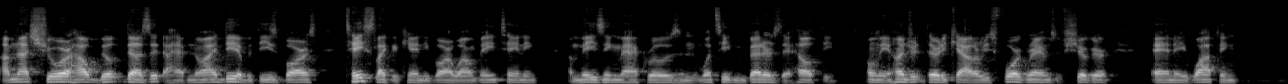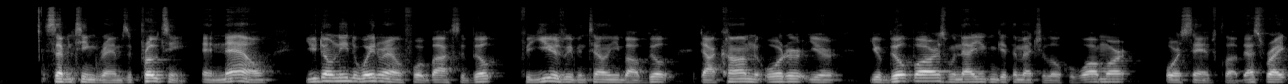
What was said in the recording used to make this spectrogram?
I'm not sure how Built does it. I have no idea, but these bars taste like a candy bar while maintaining amazing macros. And what's even better is they're healthy. Only 130 calories, four grams of sugar, and a whopping 17 grams of protein. And now you don't need to wait around for a box of Built. For years, we've been telling you about built.com to order your, your Built bars. Well, now you can get them at your local Walmart or Sam's Club. That's right.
